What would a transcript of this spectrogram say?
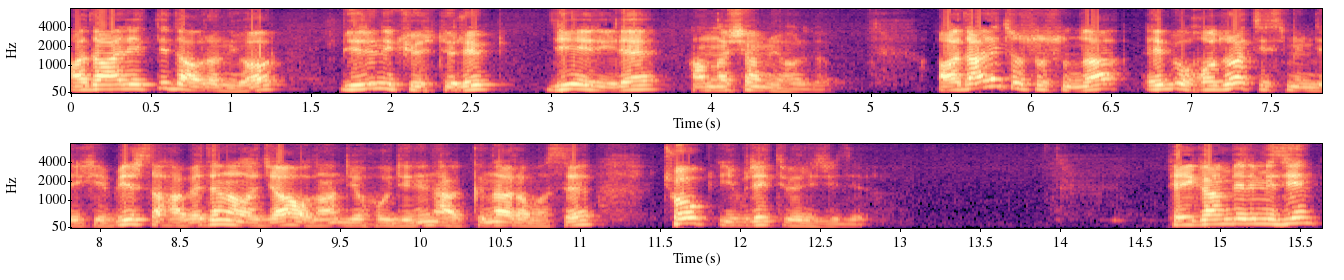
adaletli davranıyor, birini küstürüp diğeriyle anlaşamıyordu. Adalet hususunda Ebu Hodrat ismindeki bir sahabeden alacağı olan Yahudinin hakkını araması çok ibret vericidir. Peygamberimizin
